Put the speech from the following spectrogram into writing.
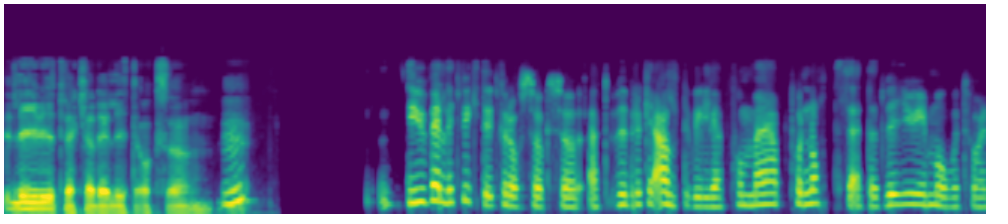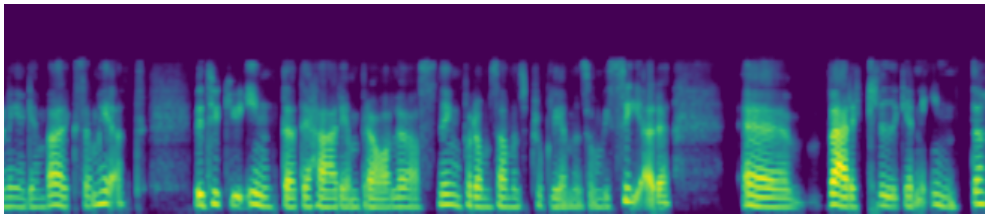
Liv utvecklar det lite också. Mm det är ju väldigt viktigt för oss också att vi brukar alltid vilja få med på något sätt att vi är ju emot vår egen verksamhet. Vi tycker ju inte att det här är en bra lösning på de samhällsproblemen som vi ser. Eh, verkligen inte.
